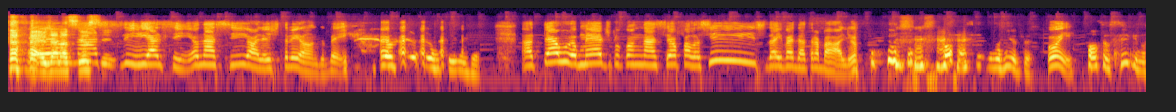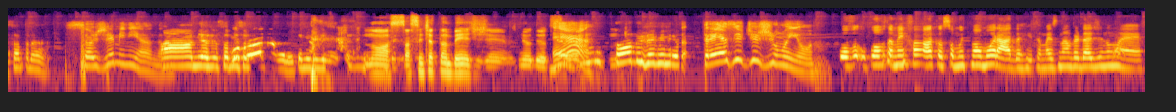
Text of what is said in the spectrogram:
eu já nasci assim. nasci assim. Eu nasci, olha, estreando bem. certeza. Até o médico, quando nasceu, falou assim: "Ih, isso daí vai dar trabalho. Qual o seu signo, Rita? Oi, Qual o seu signo? Só pra. sou geminiana. Ah, minha, eu também sou geminiana, eu também geminiana. Nossa, a Cintia também é de gêmeos. Meu Deus do céu. É? Todo geminiano. 13 de junho. O povo, o povo também fala que eu sou muito mal-humorada, Rita, mas na verdade não é.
